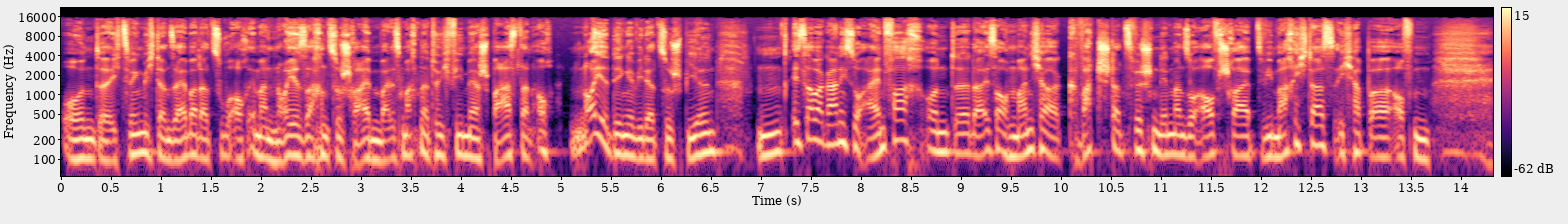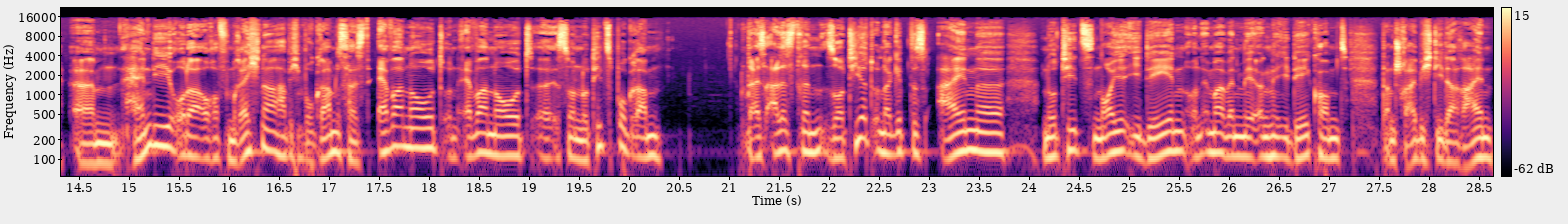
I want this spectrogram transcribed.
Und äh, ich zwinge mich dann selber dazu, auch immer neue Sachen zu schreiben, weil es macht natürlich viel mehr Spaß, dann auch neue Dinge wieder zu spielen. Hm, ist aber gar nicht so einfach und äh, da ist auch mancher Quatsch dazwischen, den man so aufschreibt. Wie mache ich das? Ich habe äh, auf dem ähm, Handy oder auch auf dem Rechner habe ich ein Programm, das heißt Evernote und Evernote ist so ein Notizprogramm da ist alles drin sortiert und da gibt es eine Notiz, neue Ideen. Und immer wenn mir irgendeine Idee kommt, dann schreibe ich die da rein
